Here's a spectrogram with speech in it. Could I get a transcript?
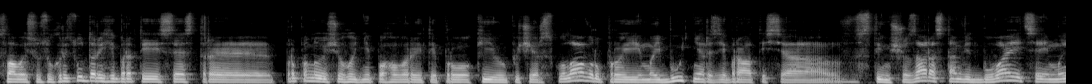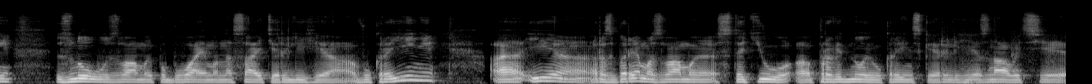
Слава Ісусу Христу, дорогі брати і сестри. Пропоную сьогодні поговорити про Києво-Печерську лавру, про її майбутнє, розібратися з тим, що зараз там відбувається. І ми знову з вами побуваємо на сайті Релігія в Україні. е, І розберемо з вами статтю е, провідної української релігієзнавиці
